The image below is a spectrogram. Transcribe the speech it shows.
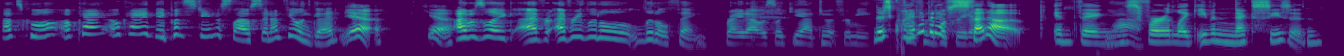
That's cool. Okay, okay. They put Stanislaus in. I'm feeling good. Yeah. Yeah. I was like every every little little thing, right? I was like, yeah, do it for me. There's quite a bit of reader. setup in things Yeah. for like even next season,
